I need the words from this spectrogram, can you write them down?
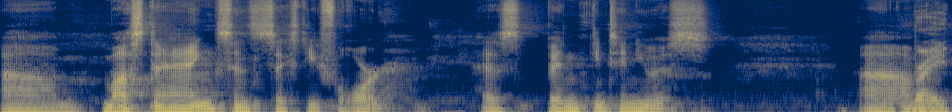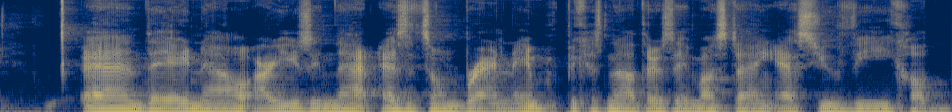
Um, Mustang since '64 has been continuous, um, Right. And they now are using that as its own brand name because now there's a Mustang SUV called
